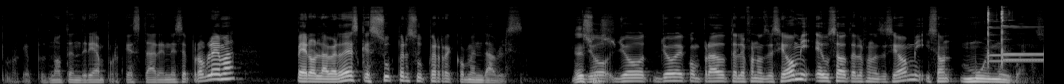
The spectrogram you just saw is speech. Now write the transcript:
porque pues, no tendrían por qué estar en ese problema pero la verdad es que súper, súper recomendables. Yo, yo, yo he comprado teléfonos de Xiaomi, he usado teléfonos de Xiaomi y son muy, muy buenos.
